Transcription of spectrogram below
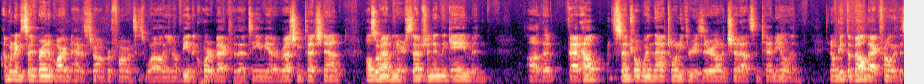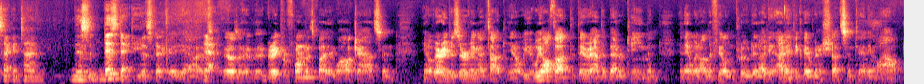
I'm going to say Brandon Martin had a strong performance as well. You know, being the quarterback for that team, he had a rushing touchdown, also had an interception in the game, and uh, that that helped Central win that 23-0 and shut out Centennial, and you know get the bell back for only the second time this this decade. This decade, yeah, it was, Yeah. it was a great performance by the Wildcats, and you know, very deserving. I thought, you know, we, we all thought that they had the better team, and, and they went on the field and proved it. I didn't I didn't think they were going to shut Centennial out.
